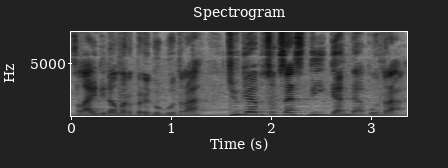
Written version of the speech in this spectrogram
Selain di nomor bergu putra, juga sukses di ganda putra.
